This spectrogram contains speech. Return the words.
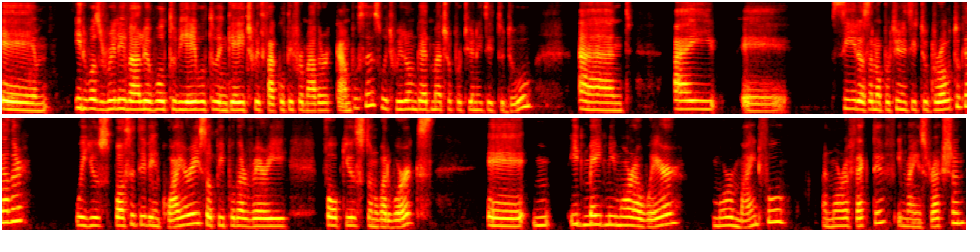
Um, it was really valuable to be able to engage with faculty from other campuses, which we don't get much opportunity to do. And I uh, see it as an opportunity to grow together. We use positive inquiry, so people are very focused on what works. Uh, it made me more aware, more mindful, and more effective in my instruction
